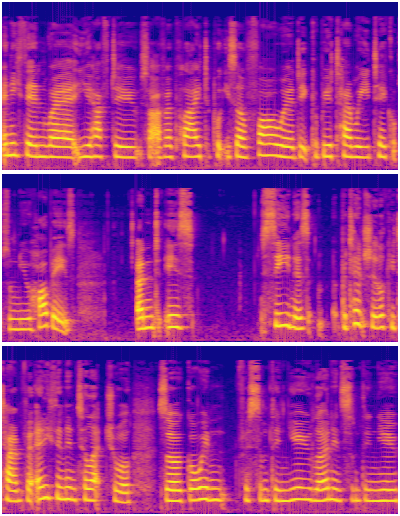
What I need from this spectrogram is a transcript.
anything where you have to sort of apply to put yourself forward. It could be a time where you take up some new hobbies and is seen as potentially lucky time for anything intellectual. So going for something new, learning something new.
